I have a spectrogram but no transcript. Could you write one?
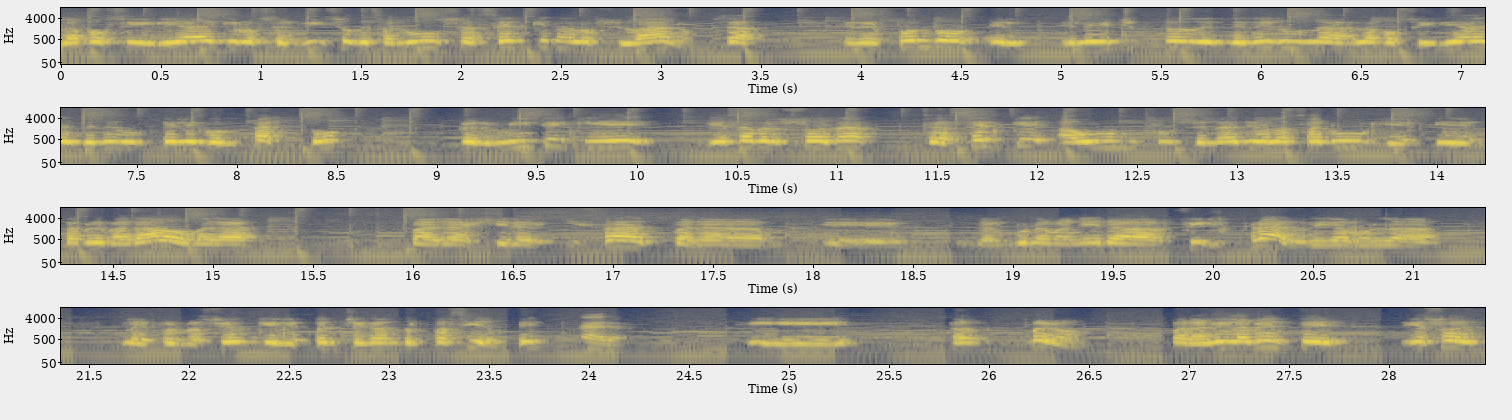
la posibilidad de que los servicios de salud se acerquen a los ciudadanos. O sea, en el fondo, el, el hecho de tener una, la posibilidad de tener un telecontacto permite que esa persona se acerque a un funcionario de la salud que está preparado para, para jerarquizar, para eh, de alguna manera filtrar, digamos, la, la, información que le están llegando al paciente. Claro. Y bueno, paralelamente, eso es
